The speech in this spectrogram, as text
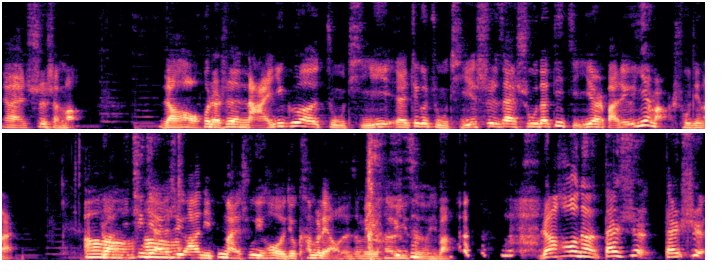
哎是什么，然后或者是哪一个主题，呃，这个主题是在书的第几页，把这个页码输进来，哦，是吧？你听起来是一哦个啊，你不买书以后我就看不了的这么一个很有意思的东西吧？然后呢，但是但是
